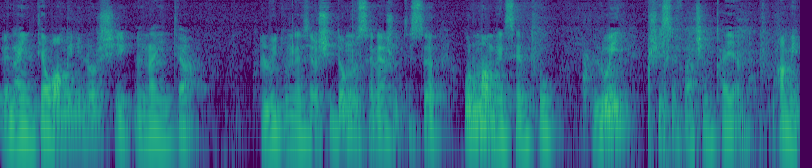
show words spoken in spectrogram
înaintea oamenilor și înaintea lui Dumnezeu și Domnul să ne ajute să urmăm exemplul lui și să facem ca el. Amin.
